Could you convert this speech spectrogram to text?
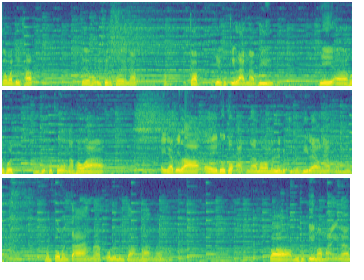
สวัสดีครับ เจอผมอีกเช่นเคยนะครับ กับเจคุกกี้รันนะครับที่ที่เอ่อพูดพูดผิดถูกถูกนะ เพราะว่าไอเนี่ยเวลาไอโดนตัวอัดนะเพราะว่ามันเล่นไปกี่นาทีแล้วนะมันมันโตมันจางนะตัวเล่นมันจางมากนะ ก็มีคุกกี้มาใหม่นะ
